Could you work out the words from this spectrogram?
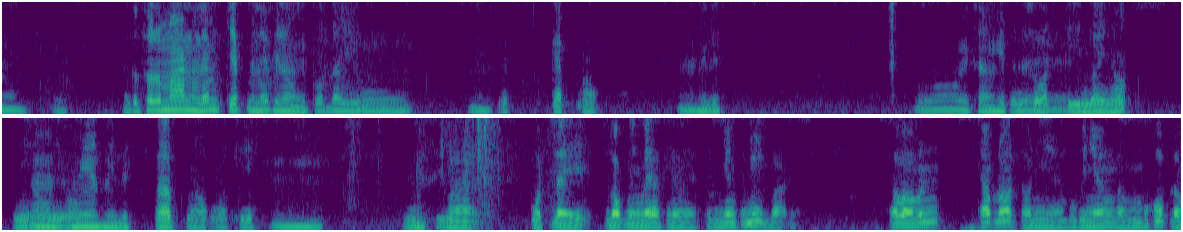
ม มันก็ทรมานนั่นแหล้วมันเจ็บมันแหล้วพี่น้องไอ้ปวดได้อยู่อืมแก๊บออกอืมนี่ดิโอ้ยทางเห็ดเป็นสอดตีนไว้เนาะนี่เอานี่ออกนี่นี่ดิครับออกโอเคอืมนี่คือว่าปลดไหลล็อกหนึงแล้วพี่น้องเอ้ยเป็นยังตัวนี้บาดนี่แล้วว่ามันจับรอดตอนนี้อะบ่เป็นหยังเรามันบ่ครบเรา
